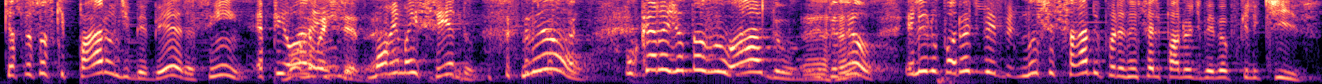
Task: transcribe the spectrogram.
que as pessoas que param de beber, assim, é pior Morre mais ainda. cedo, é. Morrem mais cedo. não! O cara já tá zoado, entendeu? Ele não parou de beber. Não se sabe, por exemplo, se ele parou de beber porque ele quis.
